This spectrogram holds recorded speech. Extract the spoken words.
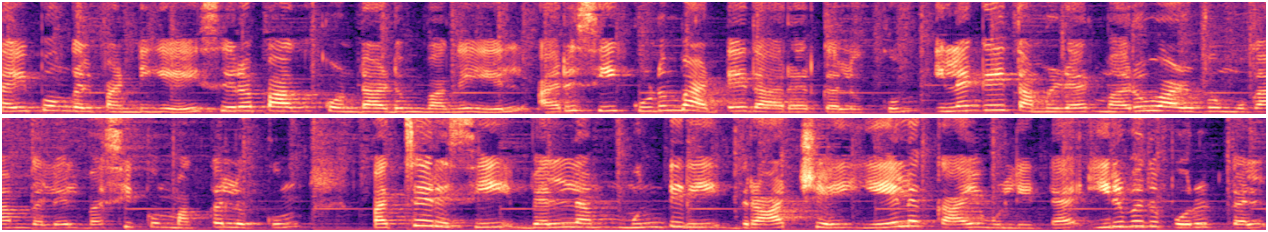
தைப்பொங்கல் பண்டிகையை சிறப்பாக கொண்டாடும் வகையில் அரிசி குடும்ப அட்டைதாரர்களுக்கும் இலங்கை தமிழர் மறுவாழ்வு முகாம்களில் வசிக்கும் மக்களுக்கும் பச்சரிசி வெல்லம் முந்திரி திராட்சை ஏலக்காய் உள்ளிட்ட இருபது பொருட்கள்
